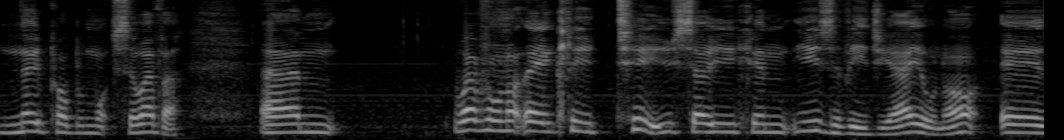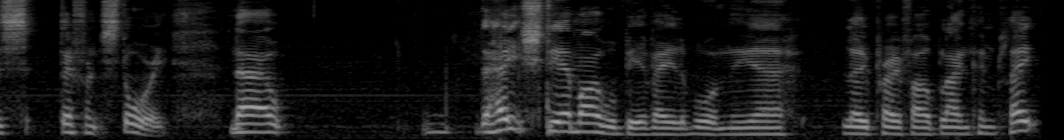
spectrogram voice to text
no problem whatsoever. Um, whether or not they include two so you can use a VGA or not is different story. Now the HDMI will be available on the uh, low profile blanking plate.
